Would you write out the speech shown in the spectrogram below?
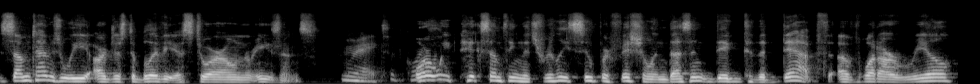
Sometimes we are just oblivious to our own reasons. Right, of course. Or we pick something that's really superficial and doesn't dig to the depth of what our real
